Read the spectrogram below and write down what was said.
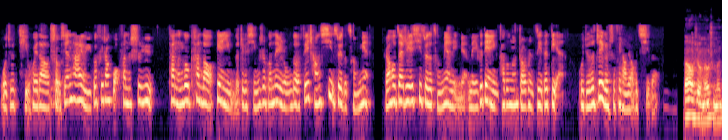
我就体会到，首先他有一个非常广泛的视域，他能够看到电影的这个形式和内容的非常细碎的层面。然后在这些细碎的层面里面，每一个电影它都能找准自己的点，我觉得这个是非常了不起的。白老师有没有什么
